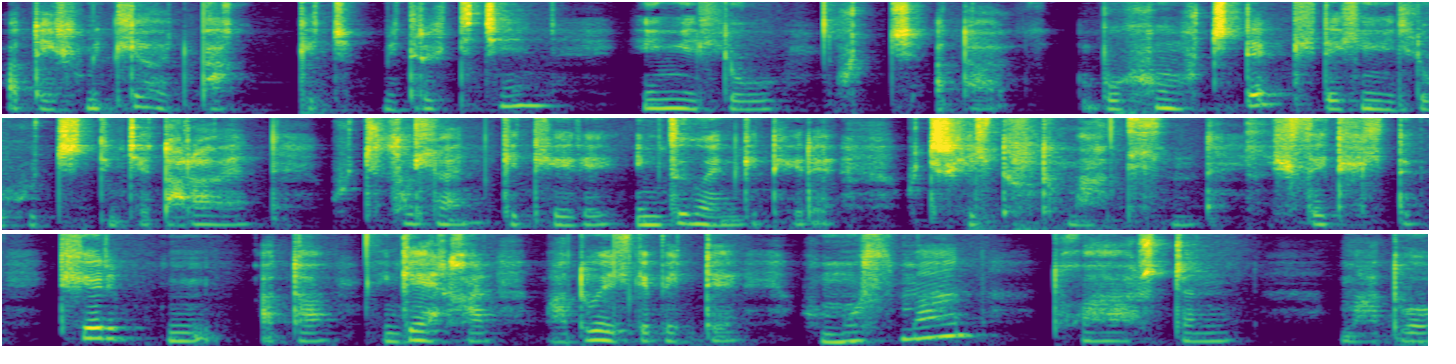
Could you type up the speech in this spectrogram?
одоо эрх мэдлийн хувьд баг гэж мэдрэгдэж байна. Хин илүү хүч одоо бүх хүн хүчтэй. Гэхдээ хин илүү хүч тэмцээ дорой байна. Хүч сул байна гэдгээрээ эмзэг байна гэдгээрээ хүчрхийл төвтөх магадлал нь ихсээд эхэлдэг. Тэгэхээр одоо ингээ ярихаар магадгүй LGBT хүмүүс маань тухайн орчинд магадгүй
